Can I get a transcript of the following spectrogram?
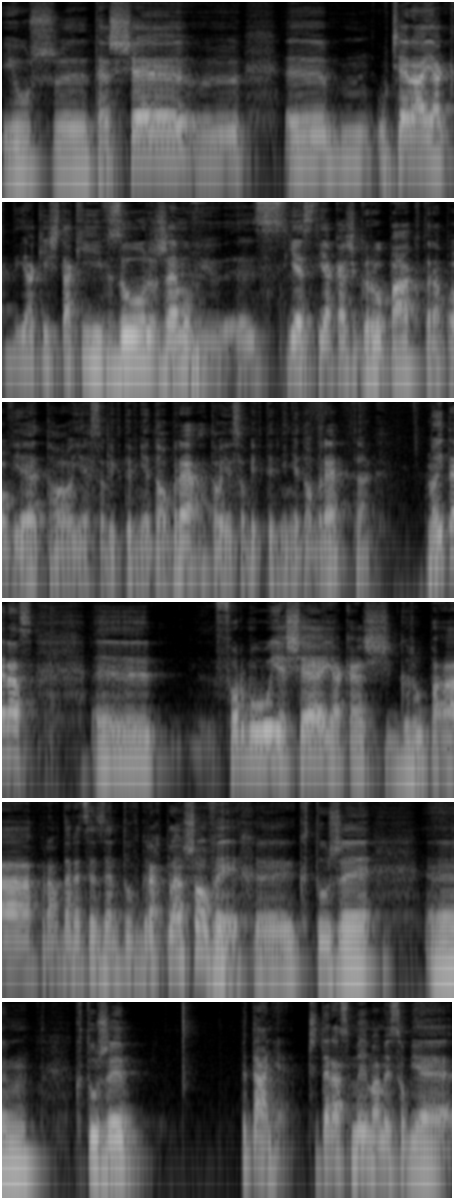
Już e, też się e, uciera jak, jakiś taki wzór, że mówi, jest jakaś grupa, która powie, to jest obiektywnie dobre, a to jest obiektywnie niedobre. Tak. No i teraz formułuje się jakaś grupa prawda, recenzentów w grach planszowych, y, którzy, którzy. Pytanie, czy teraz my mamy sobie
